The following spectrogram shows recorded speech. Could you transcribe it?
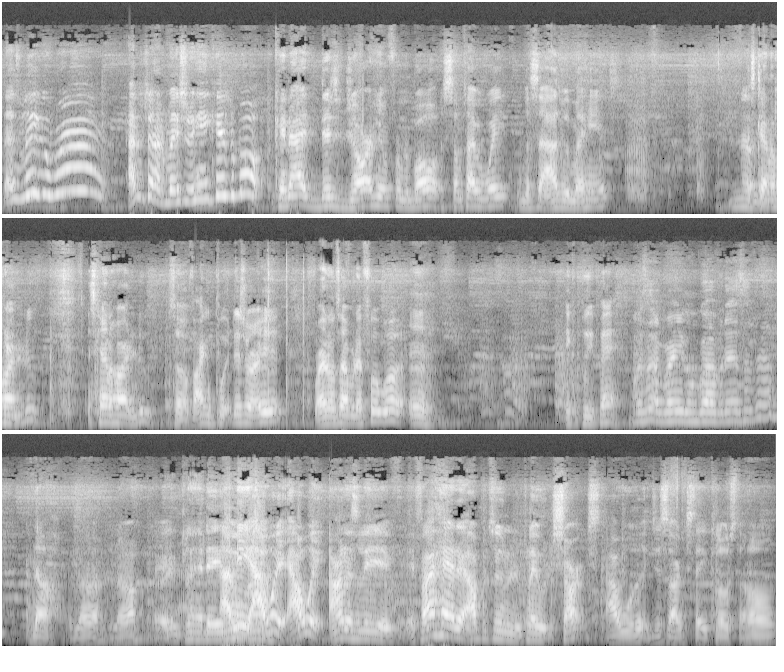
that's legal, bro. I just try to make sure he ain't catch the ball. Can I just jar him from the ball some type of way besides with my hands? No, It's kind of hard to do. It's kind of hard to do. So if I can put this right here, right on top of that football, mm, incomplete pass. What's up, bro? You gonna go out for the XFL? No, no, no. They playing days I mean, I would, I would honestly, if, if I had the opportunity to play with the Sharks, I would just so I could stay close to home.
